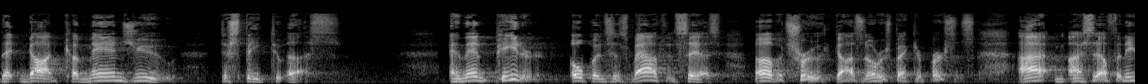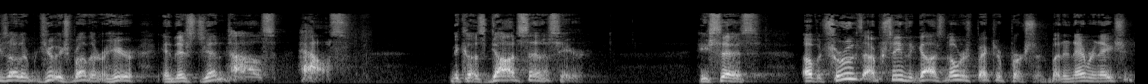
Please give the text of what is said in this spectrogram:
that God commands you to speak to us. And then Peter opens his mouth and says, of a truth, God's no respecter of persons. I, myself and these other Jewish brethren are here in this Gentile's house because God sent us here. He says, of a truth, I perceive that God's no respecter of person, but in every nation,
